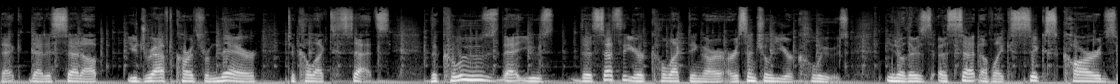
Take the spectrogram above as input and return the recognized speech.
that that is set up. You draft cards from there to collect sets. The clues that you, the sets that you're collecting are, are essentially your clues. You know, there's a set of like six cards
